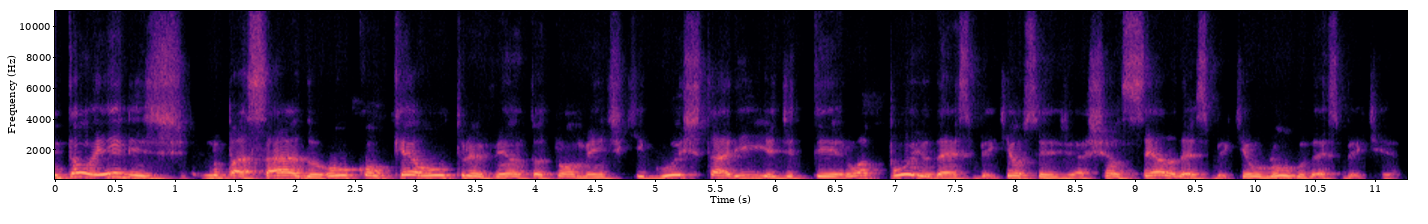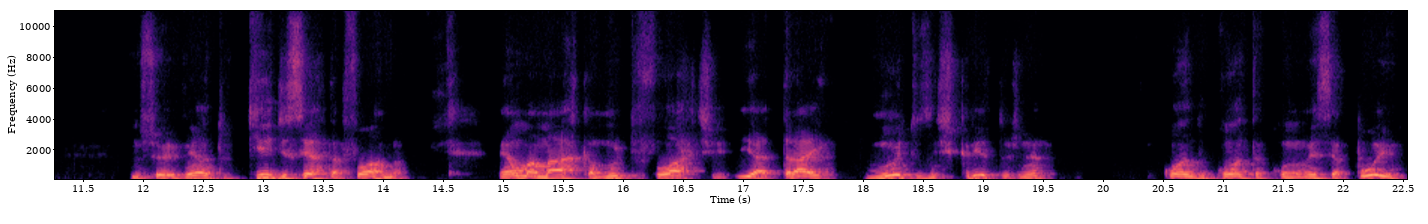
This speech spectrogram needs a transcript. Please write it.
Então, eles, no passado, ou qualquer outro evento atualmente que gostaria de ter o apoio da SBQ, ou seja, a chancela da SBQ, o logo da SBQ no seu evento, que, de certa forma, é uma marca muito forte e atrai muitos inscritos, né? Quando conta com esse apoio,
